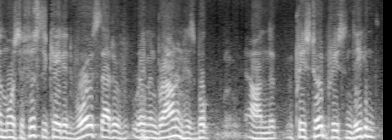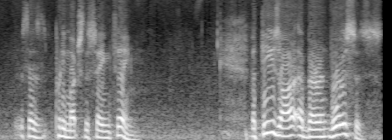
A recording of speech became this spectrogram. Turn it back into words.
a more sophisticated voice, that of Raymond Brown in his book on the priesthood, priests and deacons, says pretty much the same thing. But these are aberrant voices.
